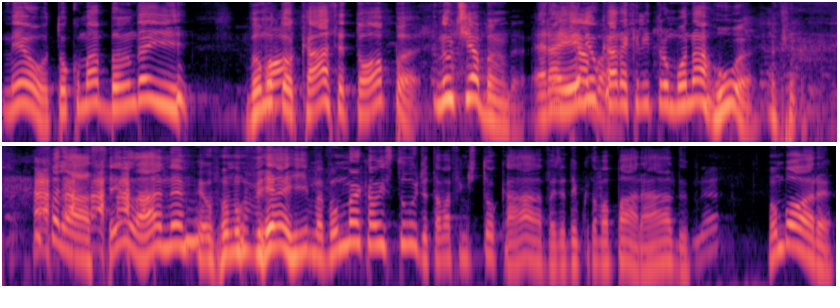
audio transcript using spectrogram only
meu, tô com uma banda aí. Vamos Ó. tocar? Você topa? Não tinha banda. Era Não ele e o banda. cara que ele trombou na rua. Eu falei, ah, sei lá, né, meu? Vamos ver aí. Mas vamos marcar um estúdio. Eu tava afim de tocar, fazia tempo que eu tava parado. Né? Vambora.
